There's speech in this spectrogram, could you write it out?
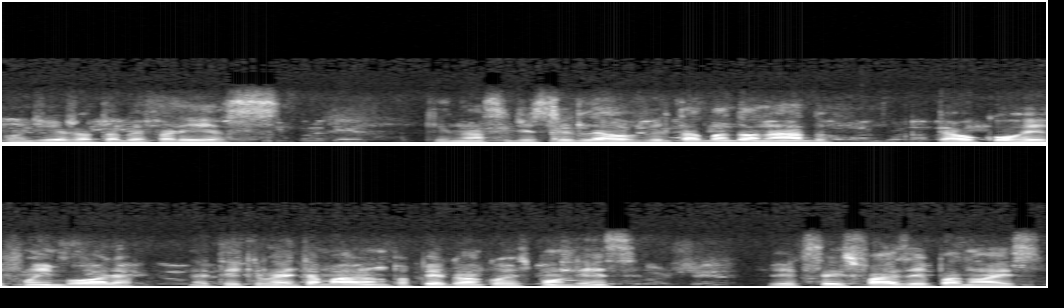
Bom dia, JB Farias. Que nosso distrito Lerroville está abandonado. Até o correio foi embora. Ter que ir lá em Tamarano para pegar uma correspondência. Vê o que vocês fazem aí para nós.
